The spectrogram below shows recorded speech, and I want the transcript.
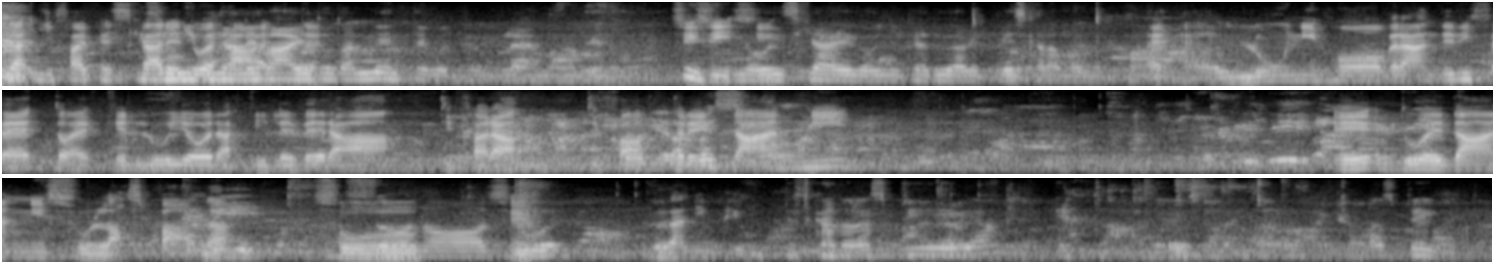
dai- gli fai pescare due carte. totalmente quel problema, capito? Sì, sì, non sì. rischiare che ogni creatura che pesca la poi Eh, eh, l'unico grande difetto è che lui ora ti leverà, ti farà, ti fa tre danni e due danni sulla spada. Su, Sono sì. due, due danni in più. pescato la spiga e taglio. C'è una spiga e taglio.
